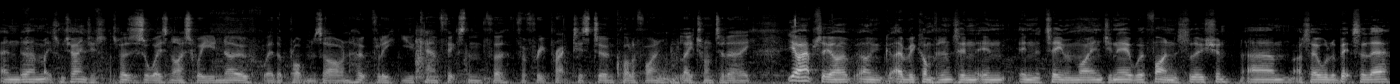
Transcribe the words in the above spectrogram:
and uh, make some changes. I suppose it's always nice where you know where the problems are and hopefully you can fix them for, for free practice too and qualifying later on today. Yeah, absolutely. I, I've got every confidence in, in, in the team and my engineer. We'll find the solution. Um, I say all the bits are there.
